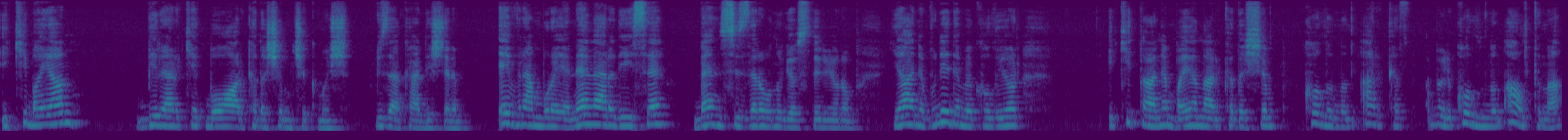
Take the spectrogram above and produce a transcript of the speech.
İki bayan bir erkek boğa arkadaşım çıkmış. Güzel kardeşlerim evren buraya ne verdiyse ben sizlere onu gösteriyorum. Yani bu ne demek oluyor iki tane bayan arkadaşım kolunun arkası böyle kolunun altına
